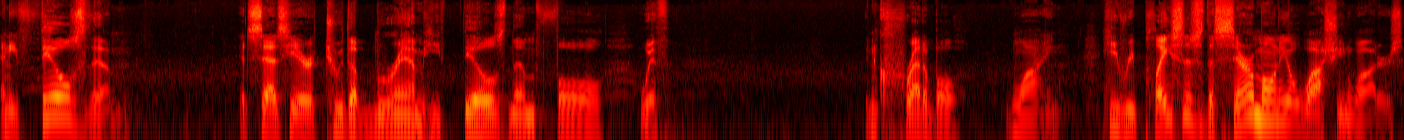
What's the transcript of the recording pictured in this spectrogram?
and he fills them. It says here, to the brim. He fills them full with incredible wine. He replaces the ceremonial washing waters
